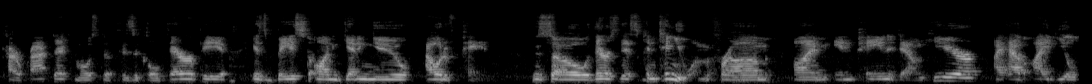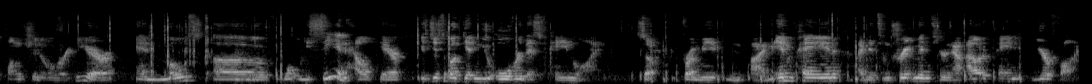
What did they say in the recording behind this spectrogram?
chiropractic, most of physical therapy is based on getting you out of pain. So there's this continuum from I'm in pain down here, I have ideal function over here, and most of what we see in healthcare is just about getting you over this pain line. So from me, I'm in pain, I did some treatments, you're now out of pain, you're fine.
